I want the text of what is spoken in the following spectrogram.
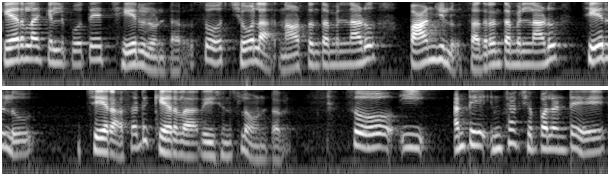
కేరళకి వెళ్ళిపోతే చేరులు ఉంటారు. సో చోళ నార్థన్ తమిళనాడు పాండ్యులు సదరన్ తమిళనాడు చేరులు చేరాస్ అంటే కేరళ రీజన్స్లో ఉంటారు సో ఈ అంటే ఇన్ఫ్యాక్ట్ చెప్పాలంటే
